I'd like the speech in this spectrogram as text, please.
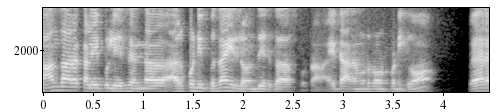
காந்தார கலைப்பள்ளியை சேர்ந்த அர்ப்பணிப்பு தான் இதில் வந்து இருக்கதா சொல்கிறாங்க ரைட்டா அதை மட்டும் நோட் பண்ணிக்குவோம். வேற?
